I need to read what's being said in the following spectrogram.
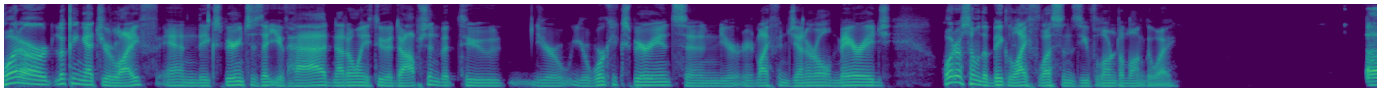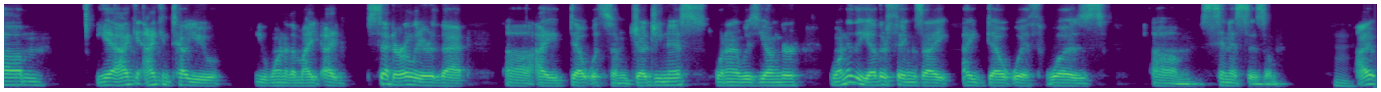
what are looking at your life and the experiences that you've had not only through adoption but through your your work experience and your, your, life in general marriage what are some of the big life lessons you've learned along the way? Um yeah i can i can tell you you one of them. I, I said earlier that uh, i dealt with some judginess when i was younger. One of the other things i i dealt with was um cynicism hmm. i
